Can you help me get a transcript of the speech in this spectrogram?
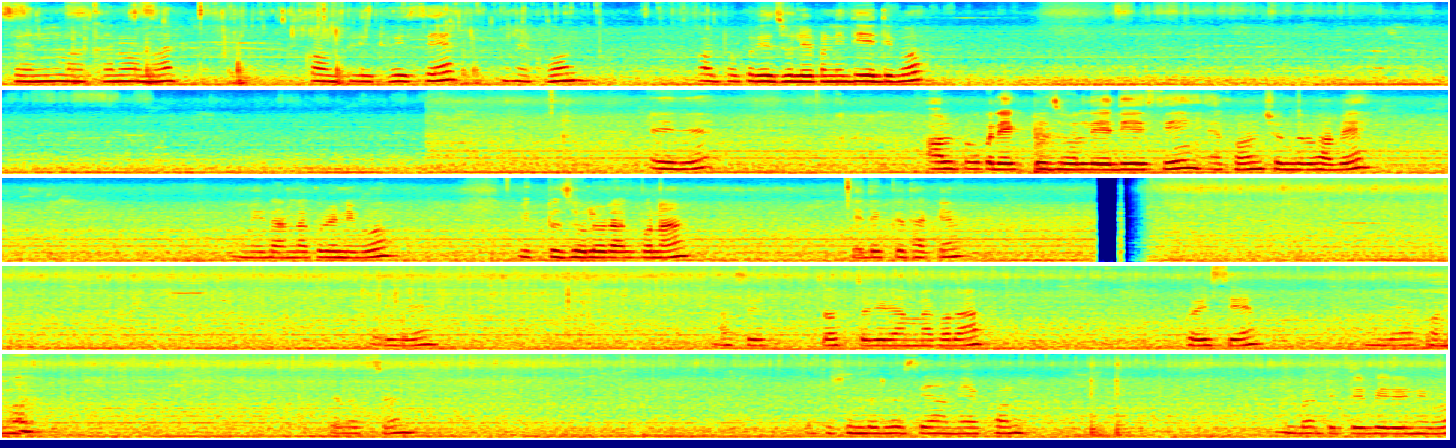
পাচ্ছেন মাখানো আমার কমপ্লিট হয়েছে। এখন অল্প করে ঝোলের পানি দিয়ে দিব। এই যে অল্প করে একটু ঝোল দিয়ে দিয়েছি। এখন সুন্দরভাবে আমি রান্না করে নিব। একটু ঝোলও রাখব না। এই দেখতে থাকেন। এদিকে আছে, চচ্চড়ি রান্না করা হয়েছে। এখন এত সুন্দর হয়েছে, আমি এখন বাটিতে বেড়ে নেব।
